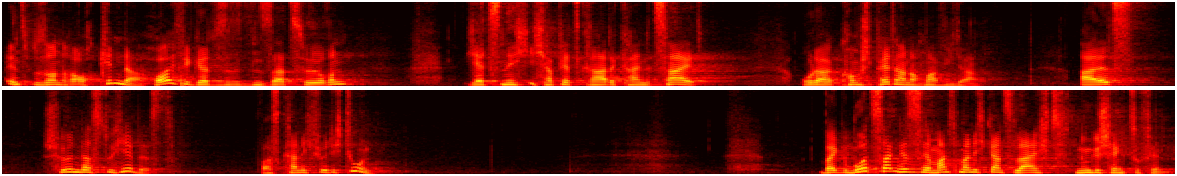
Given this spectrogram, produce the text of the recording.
insbesondere auch Kinder häufiger diesen Satz hören, jetzt nicht, ich habe jetzt gerade keine Zeit oder komm später nochmal wieder, als schön, dass du hier bist. Was kann ich für dich tun? Bei Geburtstagen ist es ja manchmal nicht ganz leicht, ein Geschenk zu finden.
